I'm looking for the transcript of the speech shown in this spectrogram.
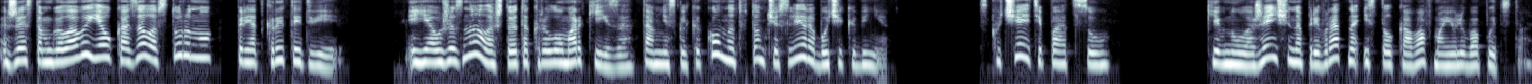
Жестом головы я указала в сторону приоткрытой двери. И я уже знала, что это крыло маркиза, там несколько комнат, в том числе рабочий кабинет. «Скучаете по отцу?» Кивнула женщина, превратно истолковав мое любопытство.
